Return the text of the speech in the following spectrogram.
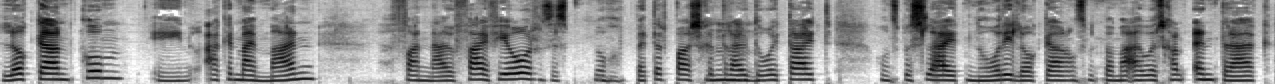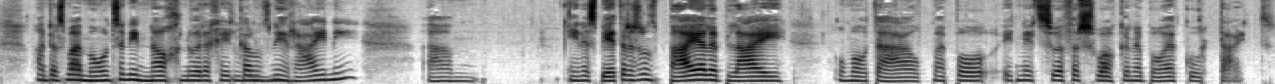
lockdown kom en ek en my man van nou 5 jaar, ons is nog Mm. bitter pas getroud Mm. daai tyd. Ons besluit na die lockdown ons moet by my ouers gaan intrek want as my ma ons in die nag nodig het, kan Mm. ons nie ry nie. Um en is beter as ons by hulle bly om haar te help. My pa het net so verswak in 'n baie kort tyd.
